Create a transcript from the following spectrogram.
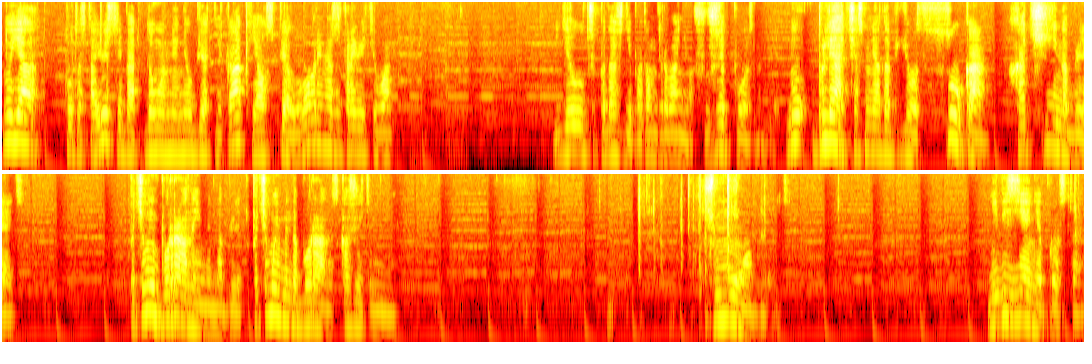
Ну, я тут остаюсь, ребят. Думаю, меня не убьет никак. Я успел вовремя затравить его. Иди лучше подожди, потом дрованешь. Уже поздно, блядь. Ну, блядь, сейчас меня добьет. Сука! Хачина, блядь. Почему бураны именно, блядь? Почему именно бураны? Скажите мне. Почему, блядь? Невезение просто.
